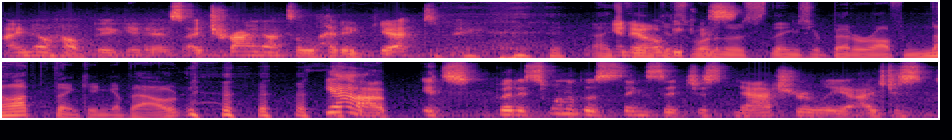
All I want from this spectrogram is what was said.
I know how big it is. I try not to let it get to me I You think know, it's one of those things you're better off not thinking about. yeah it's but it's one of those things that just naturally i just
